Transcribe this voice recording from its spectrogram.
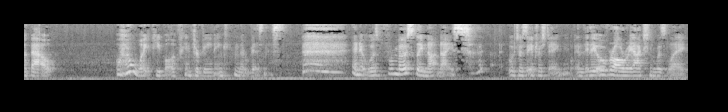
about white people intervening in their business. And it was mostly not nice, which was interesting. And the overall reaction was like,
